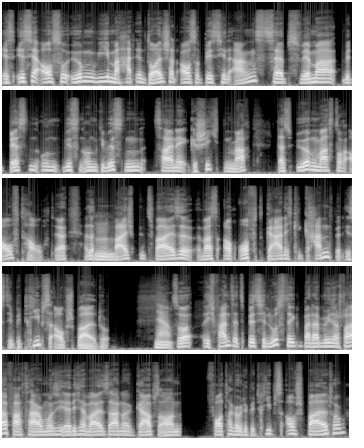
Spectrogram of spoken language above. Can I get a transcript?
es ist ja auch so irgendwie, man hat in Deutschland auch so ein bisschen Angst, selbst wenn man mit bestem Wissen und Gewissen seine Geschichten macht, dass irgendwas doch auftaucht. Ja? Also mhm. beispielsweise, was auch oft gar nicht gekannt wird, ist die Betriebsaufspaltung. Ja. So, ich fand es jetzt ein bisschen lustig, bei der Münchner Steuerfachtagung, muss ich ehrlicherweise sagen, da gab es auch einen Vortrag über die Betriebsaufspaltung.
